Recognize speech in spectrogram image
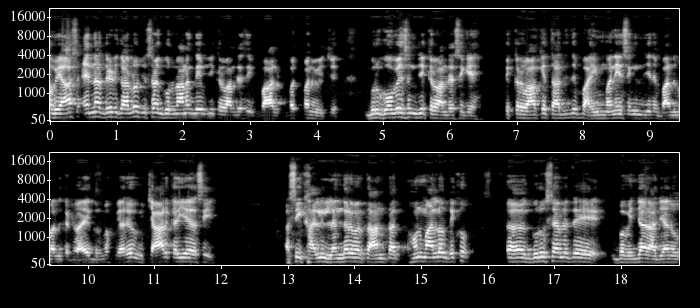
ਅਭਿਆਸ ਇੰਨਾ ਦ੍ਰਿੜ ਕਰ ਲਓ, ਜਿਸ ਤਰ੍ਹਾਂ ਗੁਰੂ ਨਾਨਕ ਦੇਵ ਜੀ ਕਰਵਾਉਂਦੇ ਸੀ ਬਾਲ ਬਚਪਨ ਵਿੱਚ। ਗੁਰੂ ਗੋਬਿੰਦ ਸਿੰਘ ਜੀ ਕਰਵਾਉਂਦੇ ਸੀਗੇ ਤੇ ਕਰਵਾ ਕੇ ਤਾਦੀ ਦੇ ਭਾਈ ਮਨੀ ਸਿੰਘ ਜੀ ਨੇ ਬੰਦ-ਬੰਦ ਕਟਵਾਏ। ਗੁਰਮੁਖ ਪਿਆਰਿਓ, ਵਿਚਾਰ ਕਰੀਏ ਅਸੀਂ। ਅਸੀਂ ਖਾਲੀ ਲੰਗਰ ਵਰਤਾਨ ਤੱਕ, ਹੁਣ ਮੰਨ ਲਓ ਦੇਖੋ ਗੁਰੂ ਸਾਹਿਬ ਨੇ ਤੇ 52 ਰਾਜਿਆਂ ਨੂੰ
